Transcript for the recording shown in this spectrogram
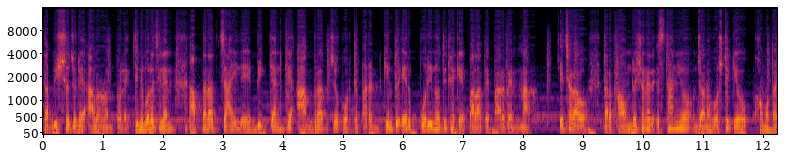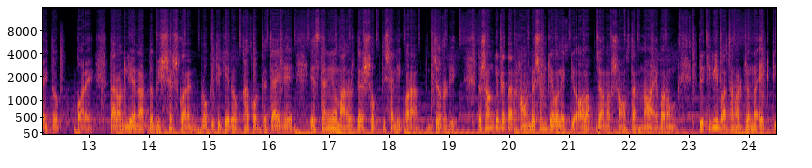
তা বিশ্বজুড়ে আলোড়ন তোলে। তিনি বলেছিলেন, আপনারা চাইলে বিজ্ঞানকে আগ্রাহ্য করতে পারেন, কিন্তু এর পরিণতি থেকে পালাতে পারবেন না। এছাড়াও তার ফাউন্ডেশনের স্থানীয় জনগোষ্ঠীকেও ক্ষমতায়িত করে। কারণ লিওনার্দো বিশ্বাস করেন, প্রকৃতিকে রক্ষা করতে চাইলে স্থানীয় মানুষদের শক্তিশালী করা জরুরি। তো সংক্ষেপে তার ফাউন্ডেশন কেবল একটি অলাভজনক সংস্থা নয়, বরং পৃথিবী বাঁচানোর জন্য একটি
